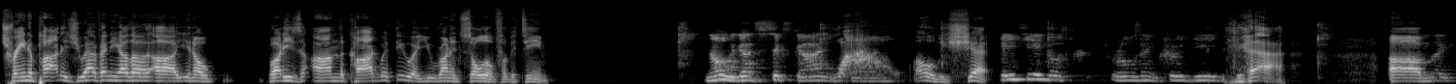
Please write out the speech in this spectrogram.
training partners, you have any other, uh, you know, buddies on the card with you? Or are you running solo for the team? No, we got six guys. Wow! Holy shit! KTA goes rolls in crew deep. Yeah. Um. Like,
